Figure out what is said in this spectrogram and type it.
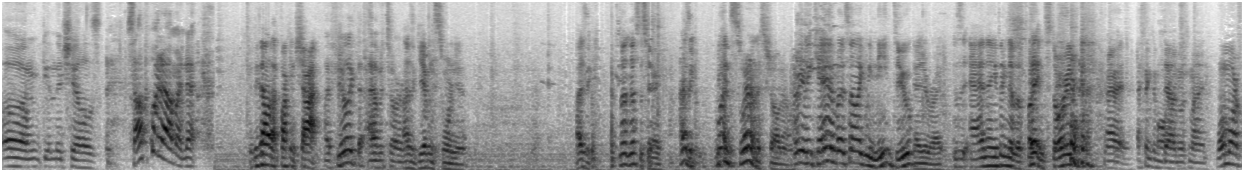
Oh, I'm getting the chills. Stop putting it on my neck. Get these out of that fucking shot. I feel like the avatar. Isaac, you haven't sworn yet. Isaac. it's not necessary. Isaac, we can swear on this show now. I mean, we can, but it's not like we need to. Yeah, you're right. Does it add anything to the fucking story? Alright, I think I'm done with mine. One more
